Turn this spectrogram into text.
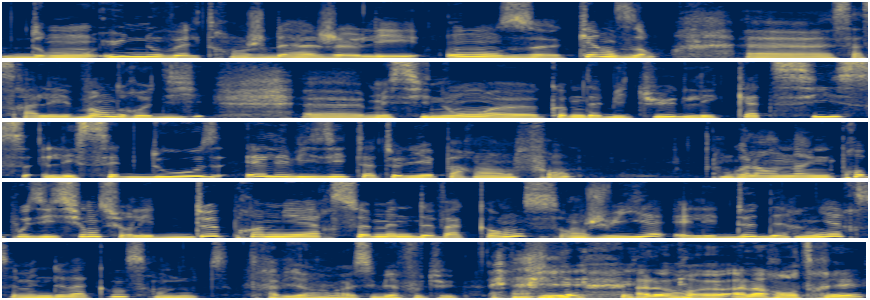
dont une nouvelle tranche d'âge, les 11-15 ans, euh, ça sera les vendredis, euh, mais sinon, euh, comme d'habitude, les 4-6, les 7-12 et les visites ateliers parents-enfants. Voilà, on a une proposition sur les deux premières semaines de vacances en juillet et les deux dernières semaines de vacances en août. Très bien, ouais, c'est bien foutu. Et puis, alors, euh, à la rentrée,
